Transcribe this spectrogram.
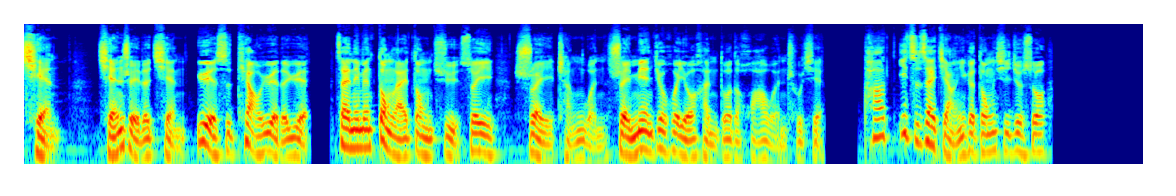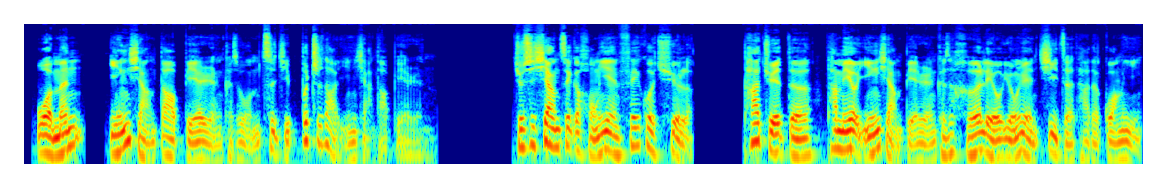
潜潜水的潜，跃是跳跃的跃，在那边动来动去，所以水成纹，水面就会有很多的花纹出现。”他一直在讲一个东西，就是说我们。影响到别人，可是我们自己不知道影响到别人。就是像这个鸿雁飞过去了，他觉得他没有影响别人，可是河流永远记着他的光影。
